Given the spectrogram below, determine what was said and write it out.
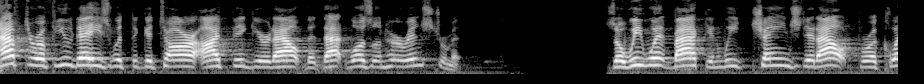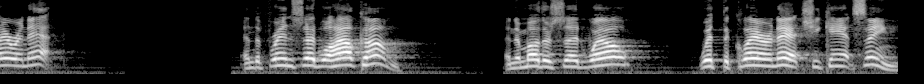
after a few days with the guitar, I figured out that that wasn't her instrument. So we went back and we changed it out for a clarinet. And the friend said, Well, how come? And the mother said, Well, with the clarinet, she can't sing.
